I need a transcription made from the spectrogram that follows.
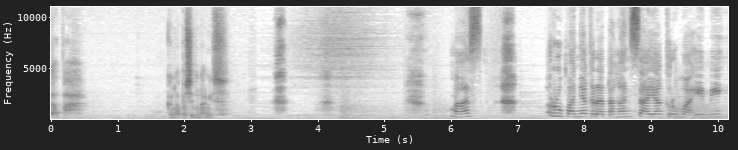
Ada apa? Kenapa sih menangis? Mas, rupanya kedatangan saya ke rumah ini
